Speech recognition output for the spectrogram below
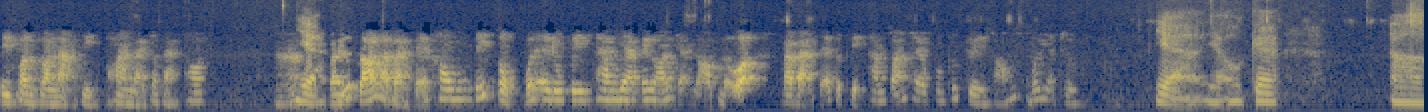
thì phần còn lại thì hoàn lại cho bạn thôi. Yeah. Dạ. và lúc đó là bạn sẽ không tiếp tục với Edufin tham gia cái gói trả góp nữa mà bạn sẽ thực hiện thanh toán theo phương thức truyền thống với nhà trường dạ dạ ok à,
